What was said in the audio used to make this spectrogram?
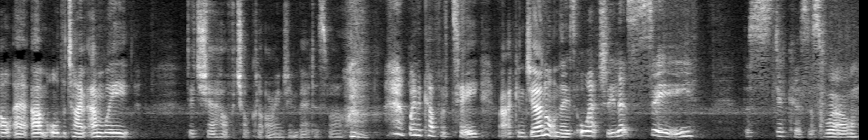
Oh, uh, um, all the time. And we did share half a chocolate orange in bed as well hmm. with a cup of tea. Right, I can journal on those. Oh, actually, let's see the stickers as well.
